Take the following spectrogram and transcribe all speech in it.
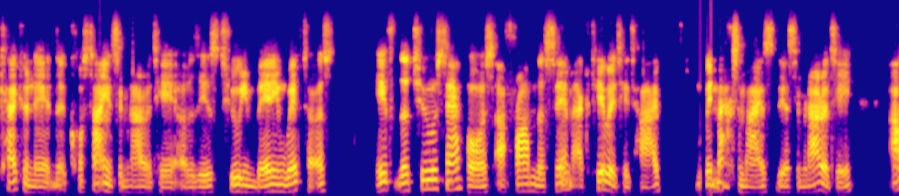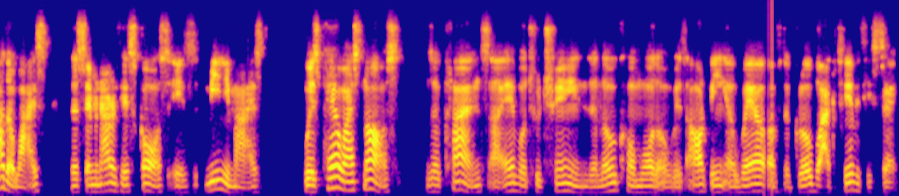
calculate the cosine similarity of these two embedding vectors. If the two samples are from the same activity type, we maximize their similarity. Otherwise, the similarity scores is minimized. With pairwise loss, the clients are able to train the local model without being aware of the global activity set.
